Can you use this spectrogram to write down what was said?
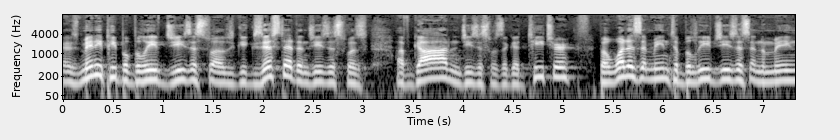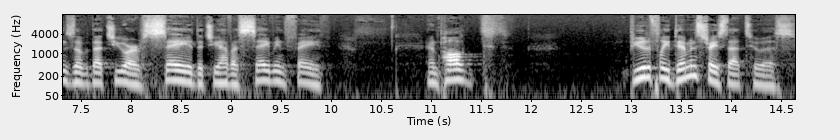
As many people believe Jesus was, existed and Jesus was of God and Jesus was a good teacher. But what does it mean to believe Jesus in the means of that you are saved, that you have a saving faith? And Paul beautifully demonstrates that to us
